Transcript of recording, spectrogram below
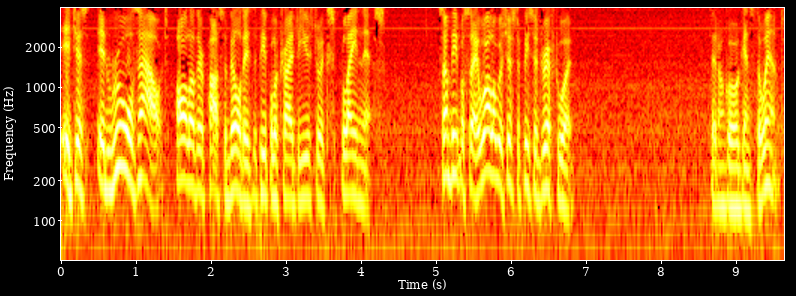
it just it rules out all other possibilities that people have tried to use to explain this. Some people say, well, it was just a piece of driftwood. They don't go against the wind.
